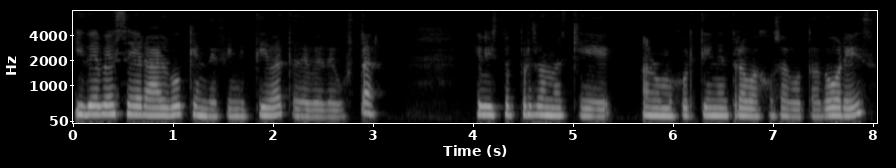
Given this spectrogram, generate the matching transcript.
y debe ser algo que en definitiva te debe de gustar. He visto personas que a lo mejor tienen trabajos agotadores,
